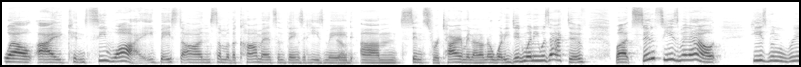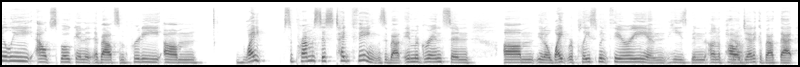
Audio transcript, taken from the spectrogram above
Well, I can see why, based on some of the comments and things that he's made um, since retirement. I don't know what he did when he was active, but since he's been out, he's been really outspoken about some pretty um, white supremacist type things about immigrants and um, you know white replacement theory, and he's been unapologetic about that.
